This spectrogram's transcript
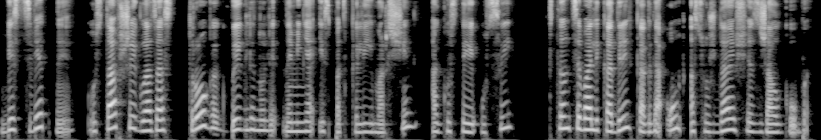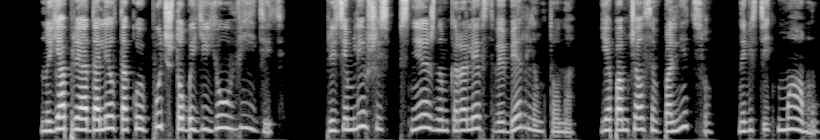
Бесцветные, уставшие глаза строго выглянули на меня из-под колеи морщин, а густые усы станцевали кадриль, когда он осуждающе сжал губы. Но я преодолел такой путь, чтобы ее увидеть. Приземлившись в снежном королевстве Берлингтона, я помчался в больницу навестить маму,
